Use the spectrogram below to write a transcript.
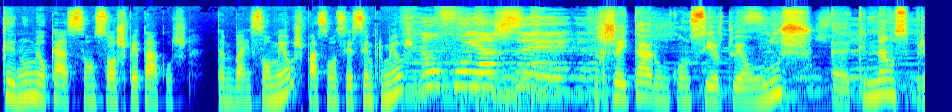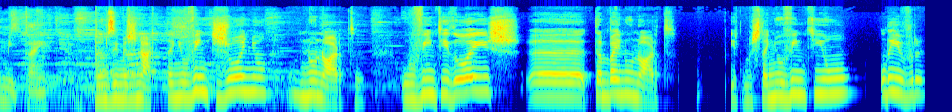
que no meu caso são só espetáculos, também são meus, passam a ser sempre meus. Não fui às cegas. Rejeitar um concerto é um luxo a que não se permitem. Vamos imaginar, tenho o 20 de junho no norte, o 22 eh, também no norte, E- mas tenho o 21 livre.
